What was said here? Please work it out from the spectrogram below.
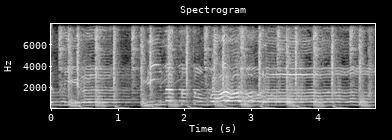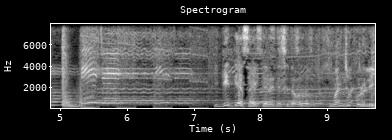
ಕಣ್ಣೀರ ನೀನಂತ ತುಂಬಾ ದೂರ. ಈ ಗೀತೆಯ ಸಾಹಿತ್ಯ ರಚಿಸಿದವರು Manju Kuruli.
